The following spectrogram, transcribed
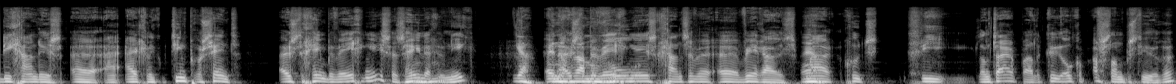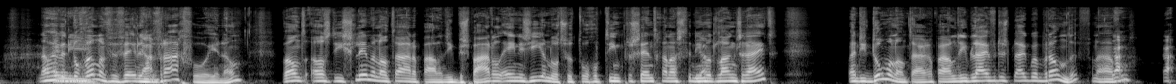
die gaan dus eh, eigenlijk op 10% als er geen beweging is. Dat is heel erg uniek. Ja, En, als er beweging vol- is, gaan ze eh, weer uit. Ja. Maar goed, die lantaarnpalen kun je ook op afstand besturen. Nou heb En ik nog wel een vervelende Ja. vraag voor je dan. Want als die slimme lantaarnpalen, die besparen al energie... omdat ze toch op 10% gaan als er niemand langs rijdt. Maar die domme lantaarnpalen, die blijven dus blijkbaar branden vanavond. Ja, ja.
